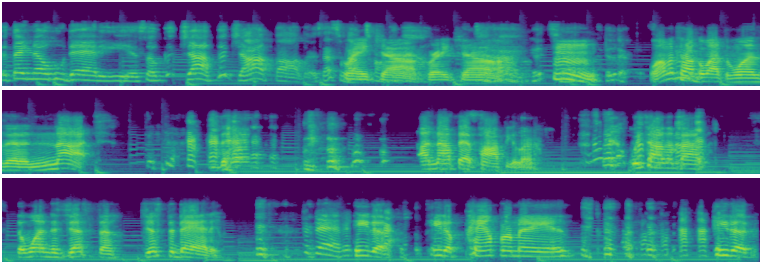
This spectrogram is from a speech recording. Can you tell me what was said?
that they know who daddy is. So good job, good job, fathers. That's what Great I'm talking job. about. Great Good job. job. Good Hmm. job. Good. Well, I'm gonna talk Mm. about the ones that are not that are not that popular. We're talking about the one that's just the just the daddy. daddy. He the he the pamper man. He the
